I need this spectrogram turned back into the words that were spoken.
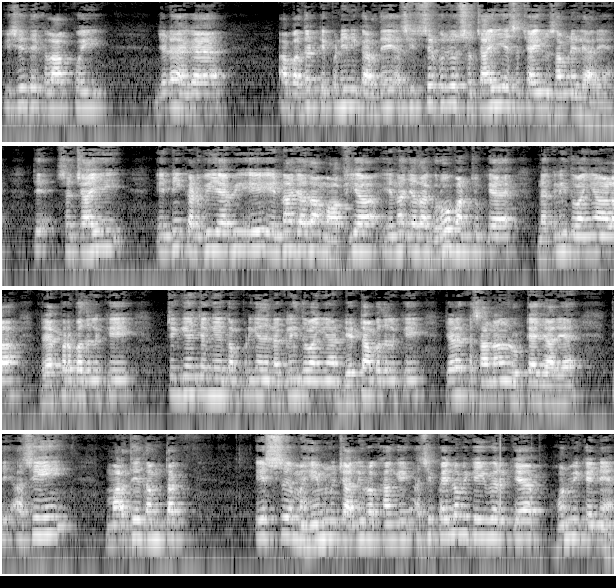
ਕਿਸੇ ਦੇ ਖਿਲਾਫ ਕੋਈ ਜਿਹੜਾ ਹੈਗਾ ਆ ਬਦਲ ਟਿੱਪਣੀ ਨਹੀਂ ਕਰਦੇ, ਅਸੀਂ ਸਿਰਫ ਜੋ ਸਚਾਈ ਹੈ, ਸਚਾਈ ਨੂੰ ਸਾਹਮਣੇ ਲਿਆ ਰਹੇ ਆ ਤੇ ਸਚਾਈ ਇੰਨੀ ਕੜਵੀ ਹੈ ਵੀ ਇਹ ਇੰਨਾ ਜ਼ਿਆਦਾ ਮਾਫੀਆ, ਇੰਨਾ ਜ਼ਿਆਦਾ ਗਰੋਹ ਬਣ ਚੁੱਕਿਆ ਹੈ ਨਕਲੀ ਦਵਾਈਆਂ ਵਾਲਾ, ਰੈਪਰ ਬਦਲ ਕੇ, ਚੰਗੀਆਂ ਚੰਗੀਆਂ ਕੰਪਨੀਆਂ ਦੇ ਨਕਲੀ ਦਵਾਈਆਂ, ਡੇਟਾ ਬਦਲ ਕੇ ਜਿਹੜਾ ਕਿਸਾਨਾਂ ਨੂੰ ਲੁੱਟਿਆ ਜਾ ਰਿਹਾ ਹੈ। ਤੇ ਅਸੀਂ ਮਰਦੇ ਦਮ ਤੱਕ ਇਸ ਮੁਹਿੰਮ ਨੂੰ ਚਾਲੂ ਰੱਖਾਂਗੇ। ਅਸੀਂ ਪਹਿਲਾਂ ਵੀ ਕਈ ਵਾਰ ਕਿਹਾ, ਹੁਣ ਵੀ ਕਹਿੰਦੇ ਆ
